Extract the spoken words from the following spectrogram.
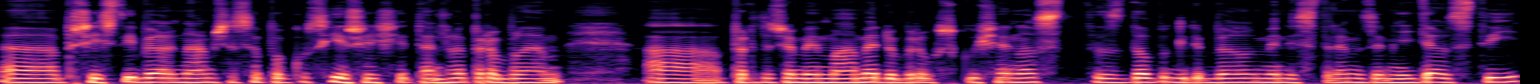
Eh, přislíbil nám, že se pokusí řešit tenhle problém, a protože my máme dobrou zkušenost z dob, kdy byl ministrem zemědělství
